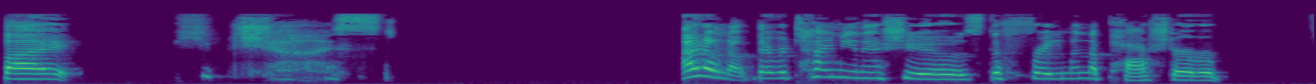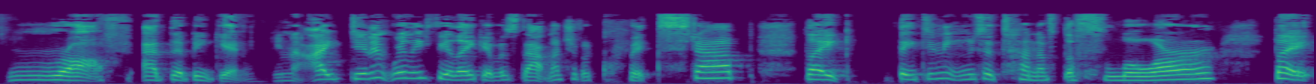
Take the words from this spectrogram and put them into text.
but he just, I don't know. There were timing issues. The frame and the posture were rough at the beginning. I didn't really feel like it was that much of a quick step. Like they didn't use a ton of the floor, but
